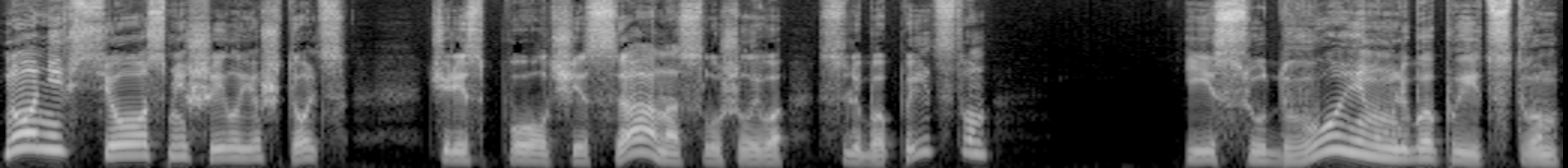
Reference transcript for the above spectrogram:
Но не все смешил ее Штольц. Через полчаса она слушала его с любопытством и с удвоенным любопытством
